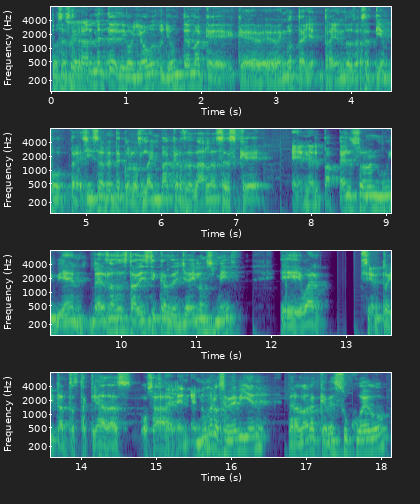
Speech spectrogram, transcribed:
Pues es que realmente, digo, yo, yo un tema que, que vengo trayendo desde hace tiempo, precisamente con los linebackers de Dallas, es que en el papel suenan muy bien. Ves las estadísticas de Jalen Smith y bueno, ciento y tantas tacleadas. O sea, en, el número se ve bien, pero a la hora que ves su juego,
